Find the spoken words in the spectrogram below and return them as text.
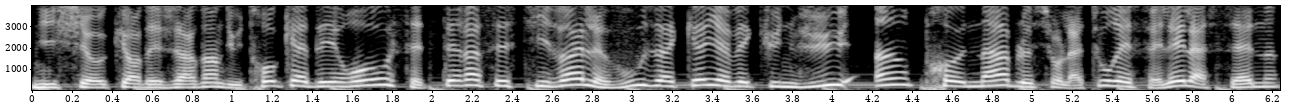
Niché au cœur des jardins du Trocadéro, cette terrasse estivale vous accueille avec une vue imprenable sur la Tour Eiffel et la Seine.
